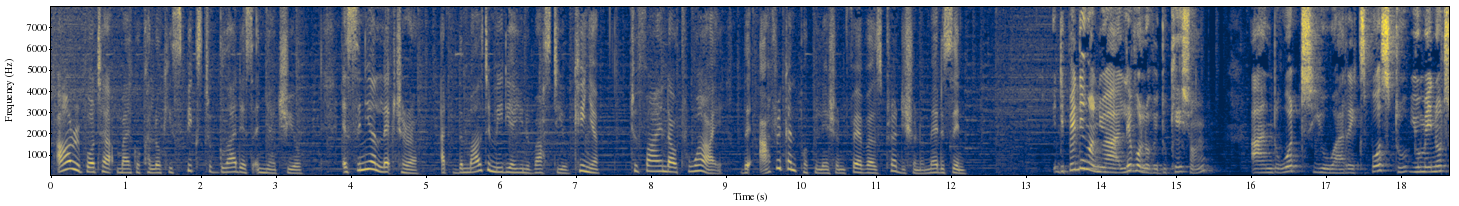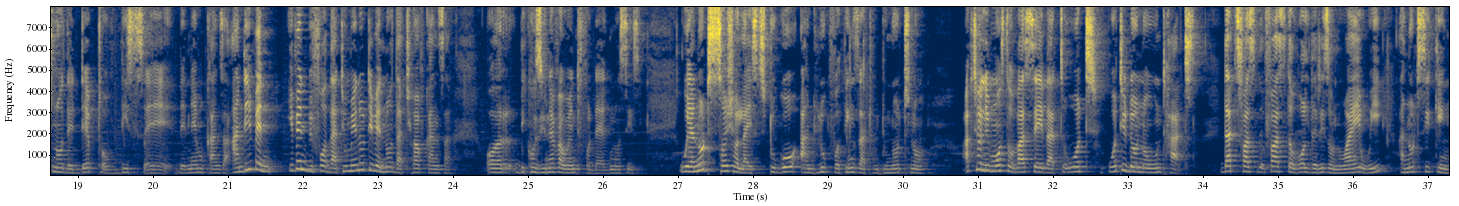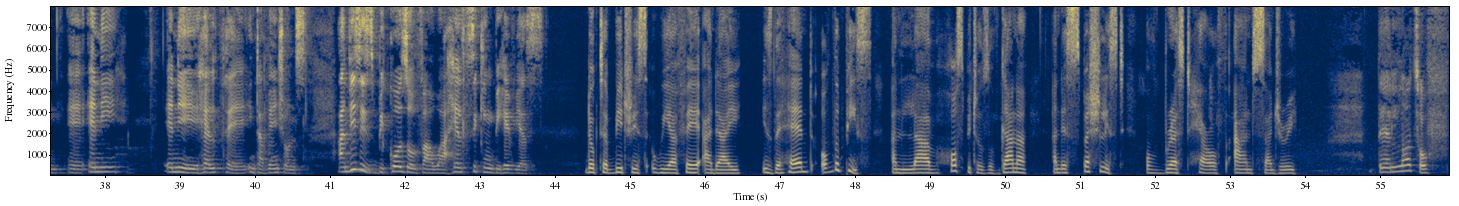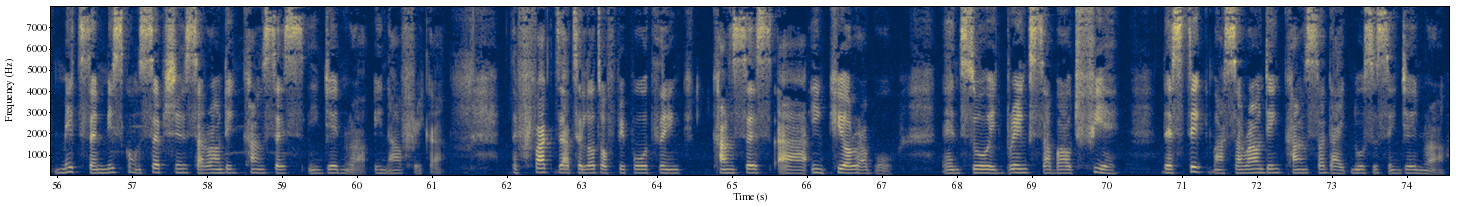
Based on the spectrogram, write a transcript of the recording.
Our reporter Michael Kaloki speaks to Gladys Nyachieo, a senior lecturer at the Multimedia University of Kenya, to find out why the African population favors traditional medicine. Depending on your level of education, and what you are exposed to you may not know the depth of this uh, the name cancer and even even before that you may not even know that you have cancer or because you never went for diagnosis we are not socialized to go and look for things that we do not know actually most of us say that what what you don't know won't hurt that's first first of all the reason why we are not seeking uh, any any health uh, interventions and this is because of our health seeking behaviors Dr. Beatrice Wiafe Addai is the head of the Peace and Love Hospitals of Ghana and a specialist of breast health and surgery. There are lots of myths and misconceptions surrounding cancers in general in Africa. The fact that a lot of people think cancers are incurable, and so it brings about fear the stigma surrounding cancer diagnosis in general,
